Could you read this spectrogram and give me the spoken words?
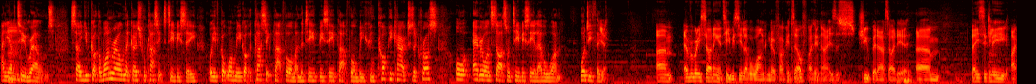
and you have two realms. So you've got the one realm that goes from classic to TBC, or you've got one where you've got the classic platform and the TBC platform, but you can copy characters across, or everyone starts on TBC at level one. What do you think? Yeah. Um, everybody starting at TBC level one can go fuck itself. I think that is a stupid ass idea. Um, basically, I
